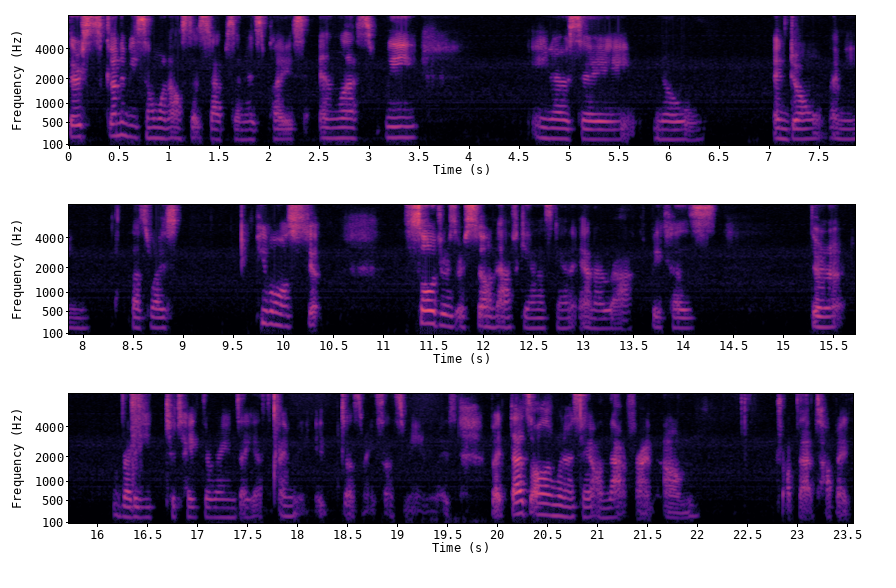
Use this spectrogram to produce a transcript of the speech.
there's going to be someone else that steps in his place unless we you know say no and don't. I mean that's why people still soldiers are still in Afghanistan and Iraq because they're not ready to take the reins, I guess. I mean, it does make sense to me anyways. But that's all I'm going to say on that front. Um, drop that topic.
